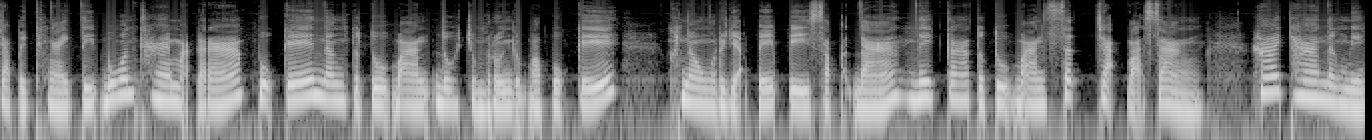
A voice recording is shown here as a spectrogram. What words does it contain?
ចាប់ពីថ្ងៃទី4ខែមករាពួកគេនឹងទទួលបានដូសជំរុញរបស់ពួកគេក្នុងរយៈពេល2សប្តាហ៍នៃការទទួលបានសិទ្ធិចាក់វ៉ាក់សាំងហើយថានឹងមាន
